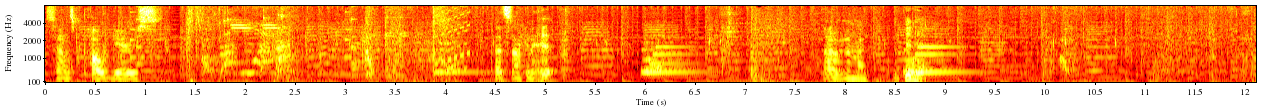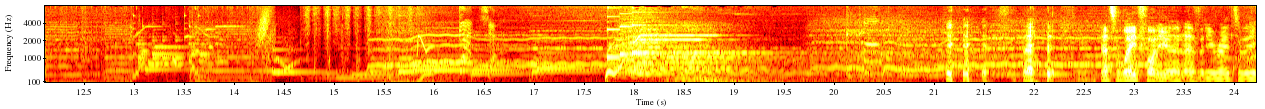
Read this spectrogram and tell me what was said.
Sounds poggers. That's not gonna hit. Oh, never mind. It did hit. that, that's way funnier than it has any right to be.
